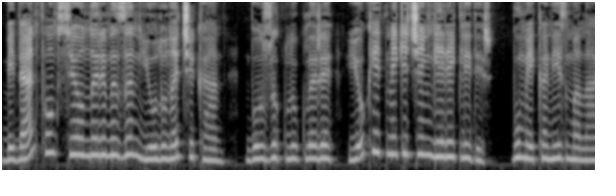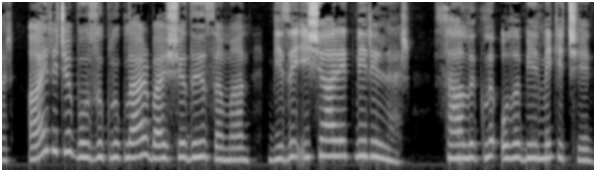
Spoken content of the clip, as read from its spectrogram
beden fonksiyonlarımızın yoluna çıkan bozuklukları yok etmek için gereklidir. Bu mekanizmalar ayrıca bozukluklar başladığı zaman bize işaret verirler. Sağlıklı olabilmek için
